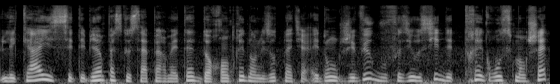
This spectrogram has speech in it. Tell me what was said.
l'écaille c'était bien parce que ça permettait de rentrer dans les autres matières. Et donc j'ai vu que vous faisiez aussi des très grosses manchettes.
